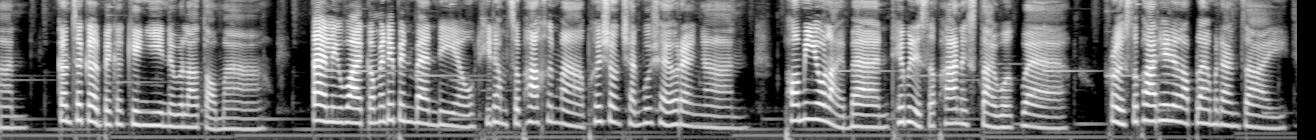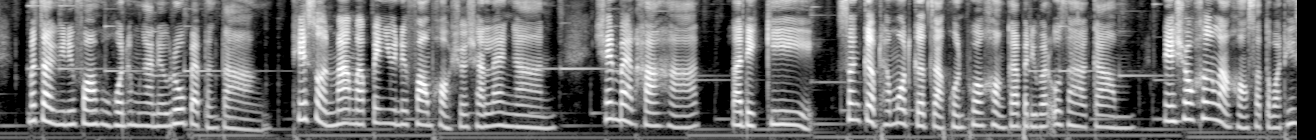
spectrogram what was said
าน กันจะเกิดเป็นกางเกงยีนในเวลาต่อมา แต่ลีวายก็ไม่ได้เป็นแบรนด์เดียวที่ทำเสื้อผ้าขึ้นมาเพื่อชนชั้นผู้ใช้แรงงาน เพราะมีอยู่หลายแบรนด์ที่ผลิตเสื้อผ้าในสไตล์เวิร์กแวร์หรือเสื้อผ้าที่ได้รับแรงบันดาลใจ มาจากยูนิฟอร์มของคนทำงานในรูปแบบต่างๆ ที่ส่วนมากมักเป็นยูนิฟอร์มของชนชั้นแรงงาน เช่นแบรนด์คาฮาร์ดลาดิกี้ซึ่งเกือบทั้งหมดเกิดจากผลพวงของการปฏิวัติอุตสาหกรรม ในช่วงครึ่งหลังของศตวรรษที่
